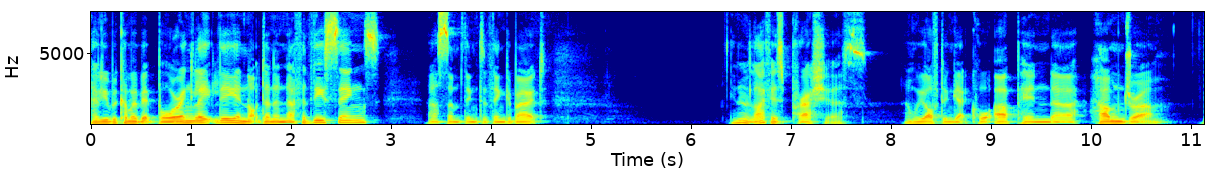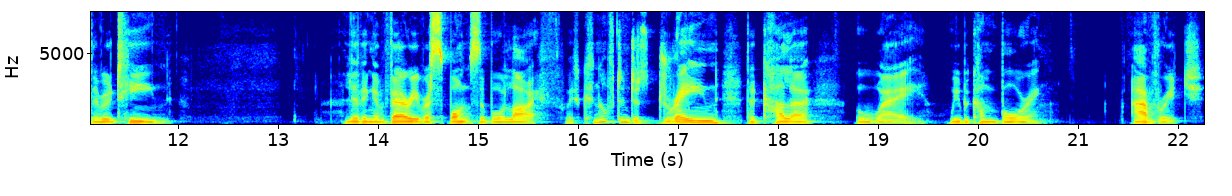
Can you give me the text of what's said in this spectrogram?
Have you become a bit boring lately and not done enough of these things? That's something to think about. You know, life is precious, and we often get caught up in the humdrum, the routine, living a very responsible life, which can often just drain the color away. We become boring, average.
